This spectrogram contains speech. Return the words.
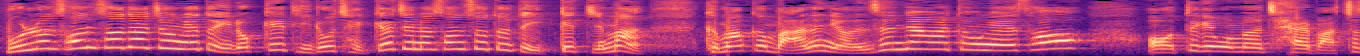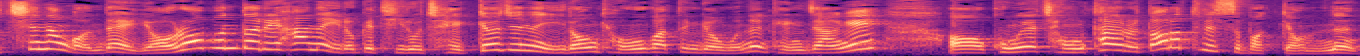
물론 선수들 중에도 이렇게 뒤로 제껴지는 선수들도 있겠지만 그만큼 많은 연습량을 통해서 어떻게 보면 잘 맞춰 치는 건데 여러분들이 하는 이렇게 뒤로 제껴지는 이런 경우 같은 경우는 굉장히 어, 공의 정타율을 떨어뜨릴 수밖에 없는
